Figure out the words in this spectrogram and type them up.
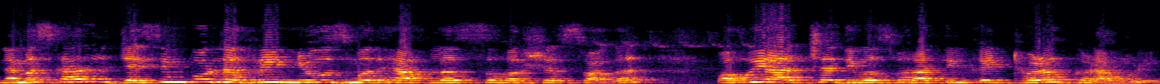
नमस्कार जयसिंगपूर नगरी न्यूजमध्ये आपलं सहर्ष स्वागत. पाहूया आजच्या दिवसभरातील काही ठळक घडामोडी.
